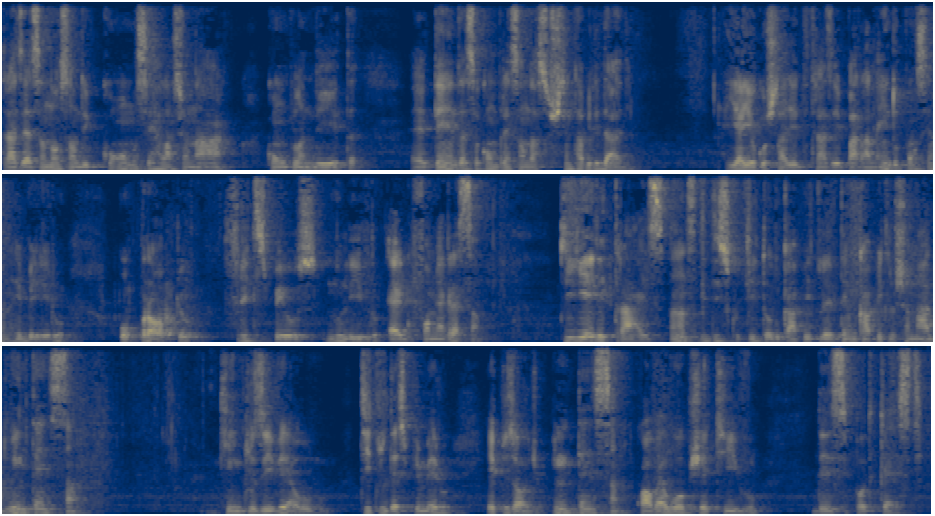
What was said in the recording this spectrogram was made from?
trazer essa noção de como se relacionar com o planeta, é, tendo essa compreensão da sustentabilidade. E aí eu gostaria de trazer, para além do Ponciano Ribeiro, o próprio Fritz Perls no livro Ego, Fome e Agressão. Que ele traz, antes de discutir todo o capítulo, ele tem um capítulo chamado Intenção, que inclusive é o título desse primeiro episódio. Intenção. Qual é o objetivo desse podcast?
